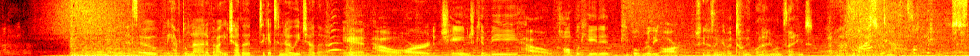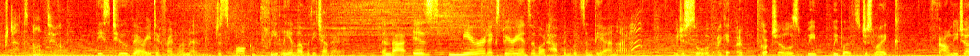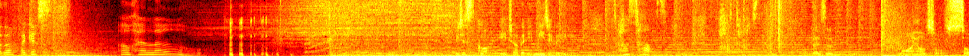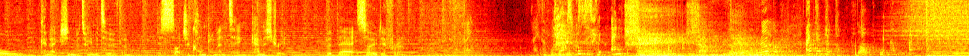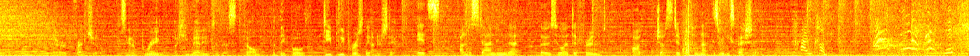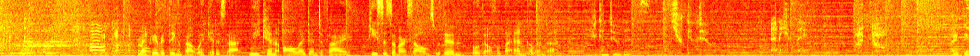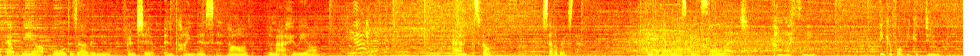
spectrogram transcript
And so we have to learn about each other to get to know each other. And how hard change can be, how complicated people really are. She doesn't give a twig what anyone thinks. She just pretends not to. These two very different women just fall completely in love with each other. And that is mirrored experience of what happened with Cynthia and I. We just sort of, I get, I got chills. We, we both just like found each other, I guess. Oh, hello. We just got each other immediately. Toss, toss. There's a wild sort of soul connection between the two of them. Just such a complementing chemistry, but they're so different. Say something. You're not supposed friendship is going to bring a humanity to this film that they both deeply personally understand. It's understanding that those who are different are just different, and that is really special. I'm coming. My favorite thing about Wicked is that we can all identify pieces of ourselves within both Elphaba and Galinda. You can do this. You can I think that we are all deserving of friendship and kindness and love, no matter who we are. And this film celebrates that. You're gonna miss me so much. Come with me. Think of what we could do.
